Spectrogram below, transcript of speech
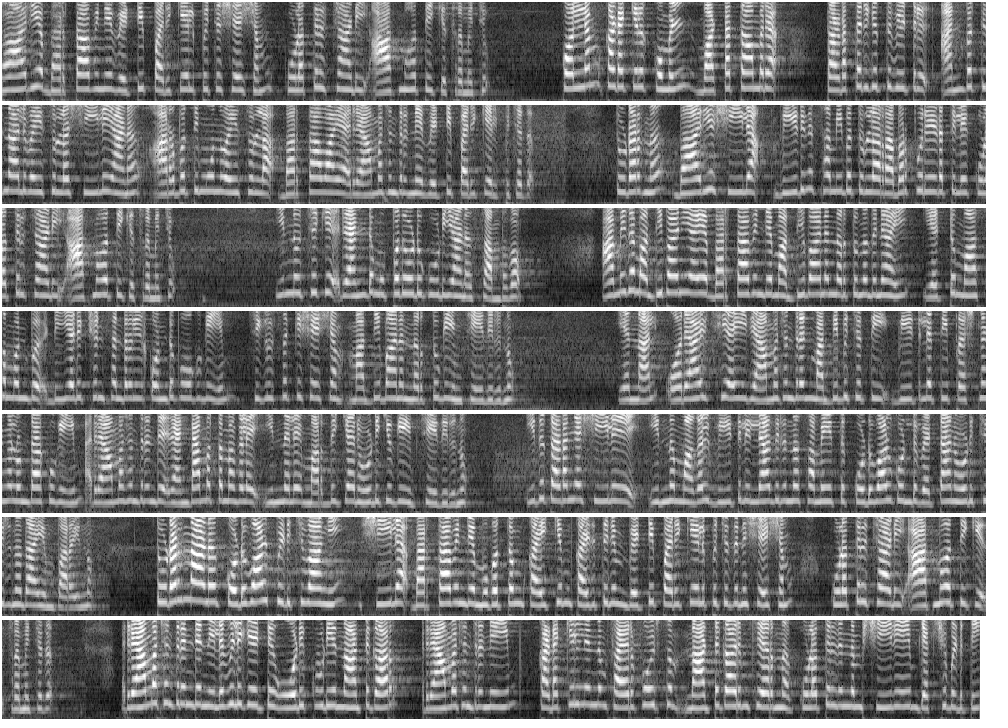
ഭാര്യ ഭർത്താവിനെ വെട്ടി പരിക്കേൽപ്പിച്ച ശേഷം കുളത്തിൽ ചാടി ആത്മഹത്യയ്ക്ക് ശ്രമിച്ചു. കൊല്ലം കടയ്ക്കൽ കുമിൾ വട്ടത്താമര തടത്തരികത്ത് വീട്ടിൽ അൻപത്തിനാല് വയസ്സുള്ള ഷീലയാണ് അറുപത്തിമൂന്ന് വയസ്സുള്ള ഭർത്താവായ രാമചന്ദ്രനെ വെട്ടി പരിക്കേൽപ്പിച്ചത് തുടർന്ന് ഭാര്യ ഷീല വീടിന് സമീപത്തുള്ള റബ്ബർ പുരയിടത്തിലെ കുളത്തിൽ ചാടി ആത്മഹത്യയ്ക്ക് ശ്രമിച്ചു. ഇന്നുച്ചയ്ക്ക് രണ്ട് മുപ്പതോടുകൂടിയാണ് സംഭവം. അമിത മദ്യപാനിയായ ഭർത്താവിന്റെ മദ്യപാനം നിർത്തുന്നതിനായി എട്ട് മാസം മുൻപ് ഡി അഡിക്ഷൻ സെന്ററിൽ കൊണ്ടുപോകുകയും ചികിത്സയ്ക്ക് ശേഷം മദ്യപാനം നിർത്തുകയും ചെയ്തിരുന്നു. എന്നാൽ ഒരാഴ്ചയായി രാമചന്ദ്രൻ മദ്യപിച്ചെത്തി വീട്ടിലെത്തി പ്രശ്നങ്ങളുണ്ടാക്കുകയും രാമചന്ദ്രന്റെ രണ്ടാമത്തെ മകളെ ഇന്നലെ മർദ്ദിക്കാൻ ഓടിക്കുകയും ചെയ്തിരുന്നു. ഇത് തടഞ്ഞ ഷീലയെ ഇന്ന് മകൾ വീട്ടിലില്ലാതിരുന്ന സമയത്ത് കൊടുവാൾ കൊണ്ട് വെട്ടാൻ ഓടിച്ചിരുന്നതായും പറയുന്നു. തുടർന്നാണ് കൊടുവാൾ പിടിച്ചു വാങ്ങി. ഷീല ഭർത്താവിന്റെ മുഖത്തും കൈക്കും കഴുത്തിനും വെട്ടി പരിക്കേൽപ്പിച്ചതിന് ശേഷം കുളത്തിൽ ചാടി ആത്മഹത്യയ്ക്ക് ശ്രമിച്ചത്. രാമചന്ദ്രന്റെ നിലവിളി കേട്ട് ഓടിക്കൂടിയ നാട്ടുകാർ രാമചന്ദ്രനെയും കടക്കിൽ നിന്നും ഫയർഫോഴ്സും നാട്ടുകാരും ചേർന്ന് കുളത്തിൽ നിന്നും ഷീലയും രക്ഷപ്പെടുത്തി.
